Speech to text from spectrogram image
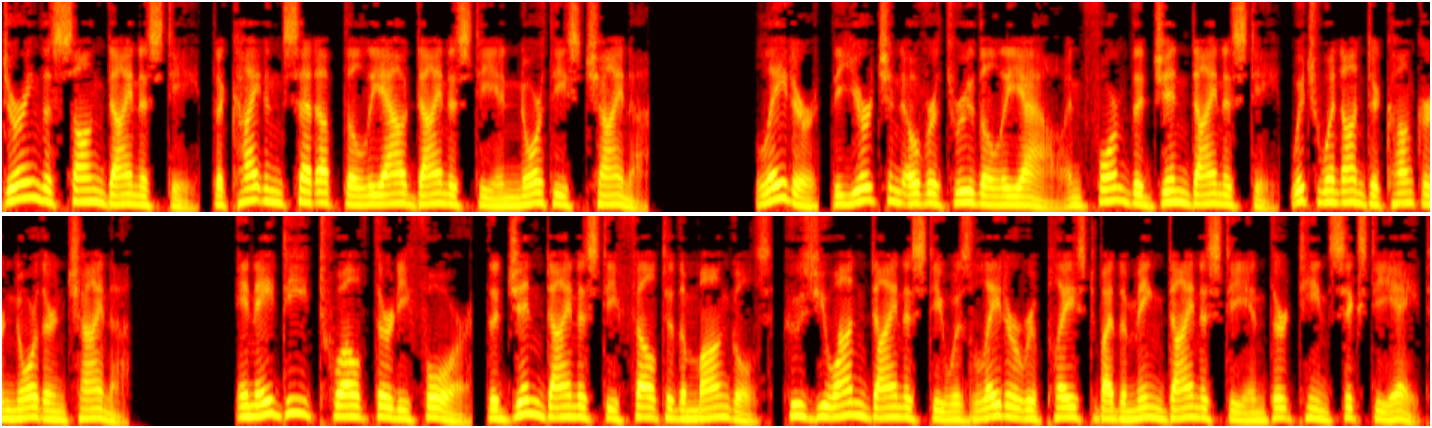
During the Song dynasty, the Khitan set up the Liao dynasty in northeast China. Later, the Jurchen overthrew the Liao and formed the Jin dynasty, which went on to conquer northern China. In AD 1234, the Jin dynasty fell to the Mongols, whose Yuan dynasty was later replaced by the Ming dynasty in 1368.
